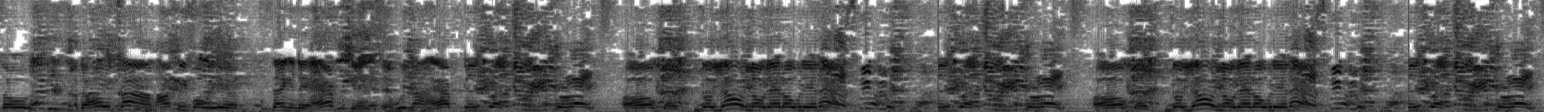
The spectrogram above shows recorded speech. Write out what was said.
so the whole time our people over here thinking they're Africans and we're not Africans. You are true Israelites. Oh, okay. So y'all know that over there in Yes, we do. You are true Israelites. Oh, okay. So y'all know that over there in Yes, we do. You are true Israelites.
